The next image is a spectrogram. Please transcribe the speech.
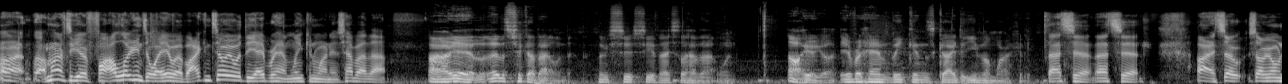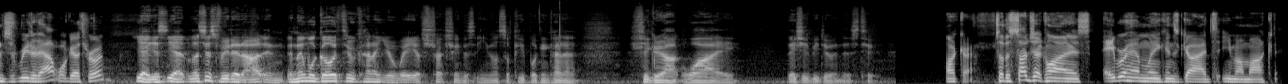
All right, I'm gonna have to go. Find, I'll look into Aweber, I can tell you what the Abraham Lincoln one is. How about that? Uh, yeah, yeah, let's check out that one then. Let me see, see if I still have that one. Oh, here you go. Abraham Lincoln's Guide to Email Marketing. That's it. That's it. All right. So, so you want to just read it out? We'll go through it. Yeah, just yeah. Let's just read it out, and, and then we'll go through kind of your way of structuring this email, so people can kind of figure out why they should be doing this too. Okay. So the subject line is Abraham Lincoln's Guide to Email Marketing.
